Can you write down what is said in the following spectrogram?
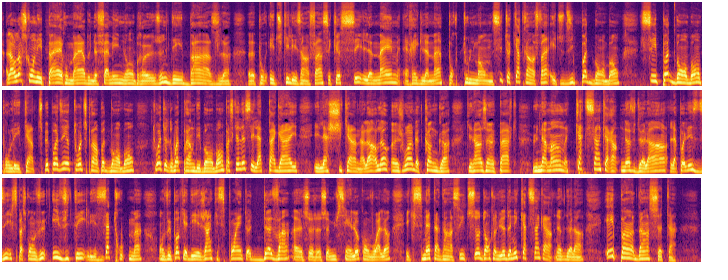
Alors, lorsqu'on est père ou mère d'une famille nombreuse, une des bases euh, pour éduquer les enfants, c'est que c'est le même règlement pour tout le monde. Si tu as quatre enfants et tu dis pas de bonbons, c'est pas de bonbons pour les quatre. Tu peux pas dire, toi, tu prends pas de bonbons, toi, tu as le droit de prendre des bonbons parce que là, c'est la pagaille et la chicane. Alors là, un joueur de Conga qui est dans un parc, une amende 449 dollars. La police dit c'est parce qu'on veut éviter les attroupements. On veut pas qu'il y ait des gens qui se pointent devant euh, ce, ce musicien-là qu'on voit là et qui se mettent à danser, tout ça. Donc, on lui a donné 449 dollars. Et pendant ce temps,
